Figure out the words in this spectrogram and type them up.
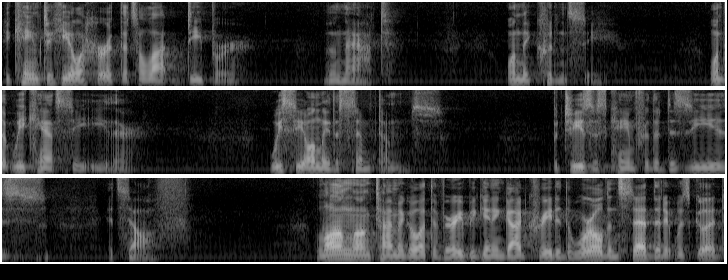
He came to heal a hurt that's a lot deeper than that. One they couldn't see, one that we can't see either. We see only the symptoms, but Jesus came for the disease itself. Long, long time ago, at the very beginning, God created the world and said that it was good.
